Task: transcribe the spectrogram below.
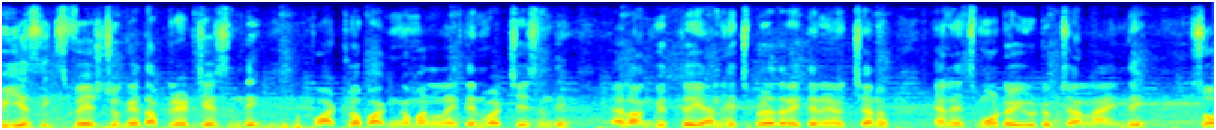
బిఎస్ సిక్స్ ఫేజ్ టూకి అయితే అప్గ్రేడ్ చేసింది. వాటిలో భాగంగా మనల్ని అయితే ఇన్వైట్ చేసింది. అలాంగ్ విత్ ఎన్హెచ్ బ్రదర్ అయితే నేను వచ్చాను. ఎన్హెచ్ మోటో యూట్యూబ్ ఛానల్ అయింది. సో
